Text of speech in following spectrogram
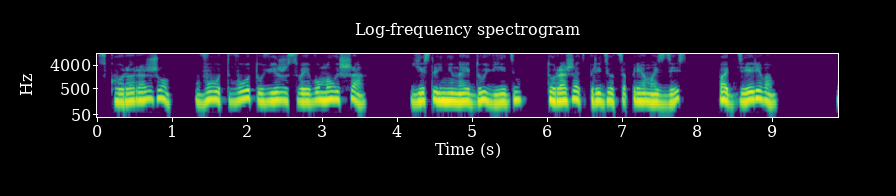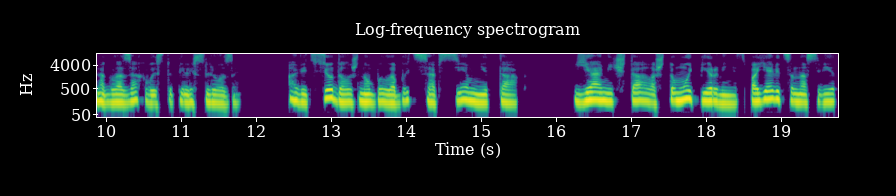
Скоро рожу. Вот-вот увижу своего малыша. Если не найду ведьм, то рожать придется прямо здесь, под деревом. На глазах выступили слезы. А ведь все должно было быть совсем не так. Я мечтала, что мой первенец появится на свет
